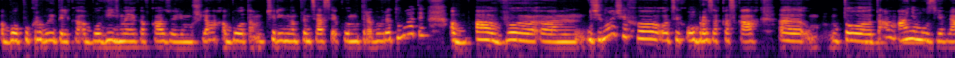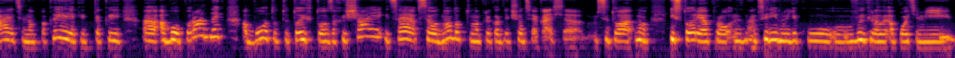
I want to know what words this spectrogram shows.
або покровителька, або відьма, яка вказує йому шлях, або там чарівна принцеса, яку йому треба врятувати. А, в е, жіночих оцих образах, казках, е, то там анімус з'являється навпаки, як такий е, або порадник, або тобто той, хто захищає, і це все одно, тобто, наприклад, якщо це якась е, ситуа... ну, історія про не знаю, царівну, яку викрали, а потім її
